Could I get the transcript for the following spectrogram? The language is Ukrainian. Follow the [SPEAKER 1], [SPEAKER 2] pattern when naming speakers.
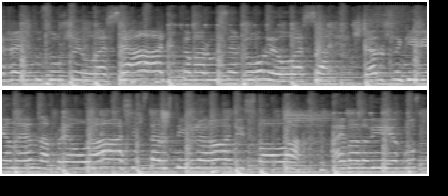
[SPEAKER 1] береженьку сужилася, дівка Маруся журилася, ще рушників я не напряла, сім старості вже одіслала, а Іванові яку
